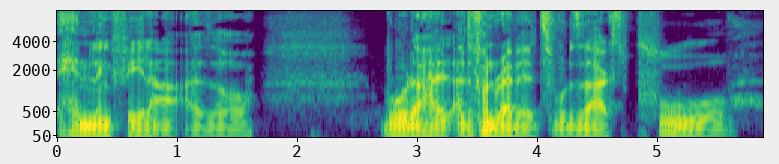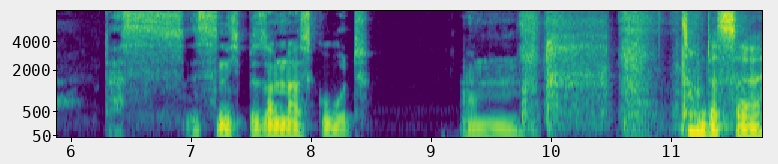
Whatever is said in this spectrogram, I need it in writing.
Handling-Fehler. Also wurde halt, also von Rebels, wo du sagst, puh, das ist nicht besonders gut. Um, um das äh,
